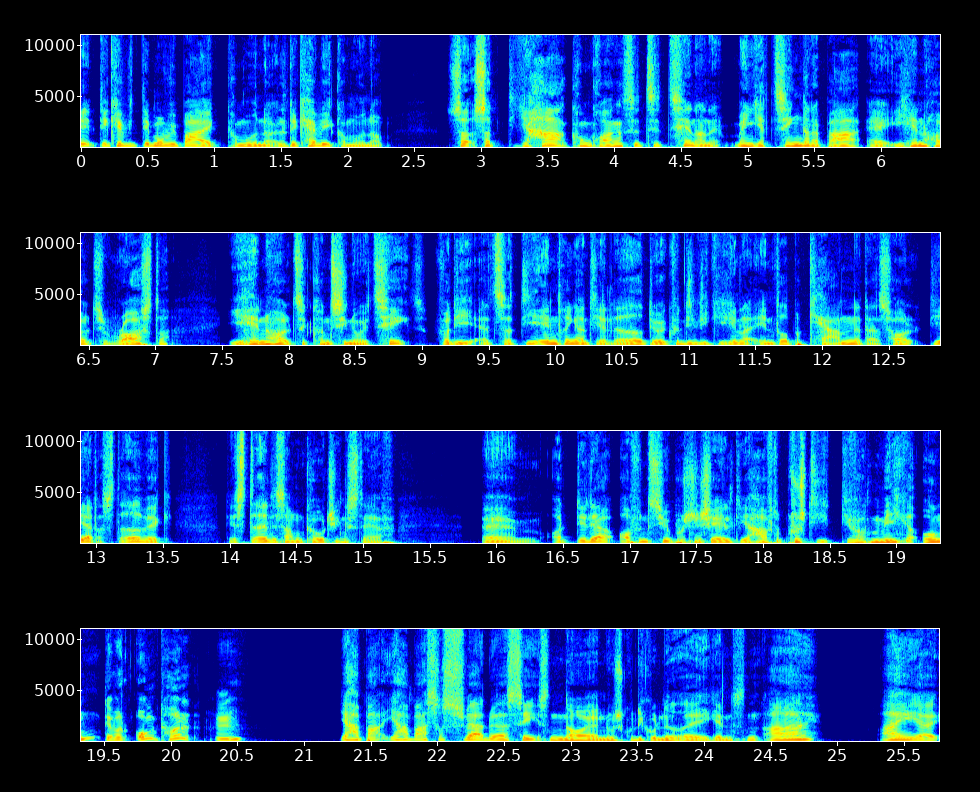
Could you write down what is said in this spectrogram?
det, det, kan vi, det må vi bare ikke komme udenom, eller det kan vi ikke komme udenom. Så, så de har konkurrence til tænderne, men jeg tænker da bare, at i henhold til roster, i henhold til kontinuitet, fordi altså de ændringer, de har lavet, det er jo ikke fordi, de gik ind og ændrede på kernen af deres hold, de er der stadigvæk. Det er stadig det samme coaching staff. Øhm, og det der offensive potentiale, de har haft, og plus de, de var mega unge, det var et ungt hold. Mm. Jeg, har bare, jeg har bare så svært ved at se sådan, nå ja, nu skulle de gå nedad igen. Sådan, ej, ej, jeg,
